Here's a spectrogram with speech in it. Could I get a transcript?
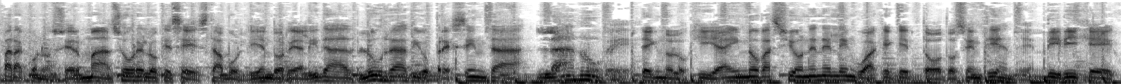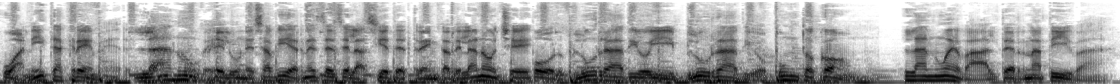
Para conocer más sobre lo que se está volviendo realidad, Blue Radio presenta La Nube, tecnología e innovación en el lenguaje que todos entienden. Dirige Juanita Kremer. La Nube, de lunes a viernes desde las 7:30 de la noche por Blue Radio y bluradio.com. La nueva alternativa.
